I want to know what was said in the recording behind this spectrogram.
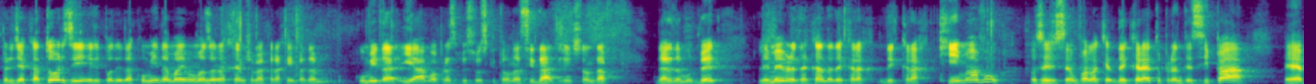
para dia 14 ele poder dar comida mais uma zona para dar comida e água para as pessoas que estão na cidade. A gente não dá dar da mudbet. Lembra da canda de krakim avu. Ou seja se vamos falar que o decreto para antecipar é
